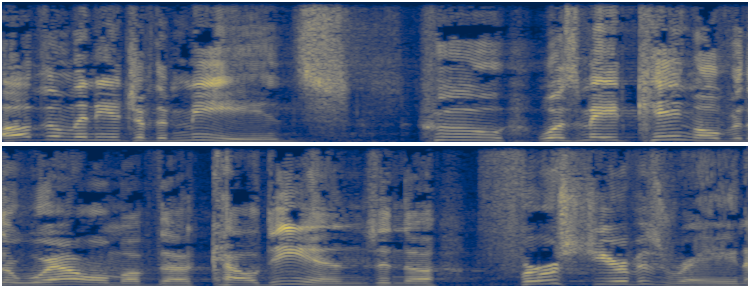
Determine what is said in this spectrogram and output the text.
of the lineage of the Medes, who was made king over the realm of the Chaldeans in the first year of his reign,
